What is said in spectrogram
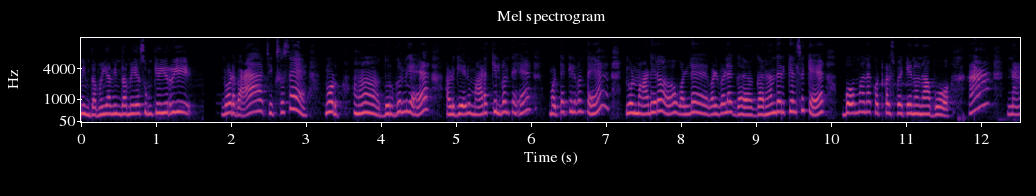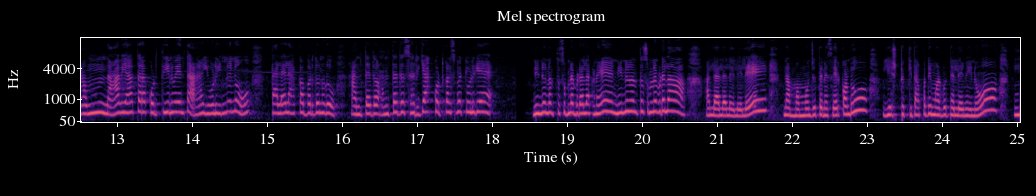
ನಿಂದಮಯ್ಯ ನಿಂದಮಯ್ಯ ಸುಮ್ಕೆ ಇರ್ರಿ. ನೋಡ್ವಾ ಚಿಕ್ಕ ಸೊಸೆ? ನೋಡು. ಹಾ, ದುರ್ಗನ್ಗೆ ಅವಳಿಗೆ ಏನು ಮಾಡಕ್ಕಿಲ್ವಂತೆ, ಮೊಟ್ಟಕ್ಕಿಲ್ವಂತೆ? ಇವಳು ಮಾಡಿರೋ ಒಳ್ಳೆ ಒಳ್ಳೆ ಗರಂದರಿ ಕೆಲಸಕ್ಕೆ ಬಹುಮಾನ ಕೊಟ್ಟು ಕಳಿಸ್ಬೇಕೇನೋ ನಾವು. ಆ? ನಾವು ಯಾವ ಥರ ಕೊಡ್ತೀವಿ ಅಂತ ಇವಳು ಇನ್ನೇನು ತಲೆಯಲ್ಲಿ ಹಾಕಬಾರ್ದು ನೋಡು. ಅಂಥದ್ದು ಅಂಥದ್ದು ಸರಿಯಾಗಿ ಕೊಟ್ಟು ಇವಳಿಗೆ. ನಿನ್ನಂತೂ ಸುಮ್ಮನೆ ಬಿಡಲ್ಲ ಕಣೆ ನಿನ್ನಂತೂ ಸುಮ್ಮನೆ ಬಿಡಲ್ಲ. ಅಲ್ಲ ಅಲ್ಲ, ಅಲ್ಲೇ ನಮ್ಮಮ್ಮನ ಜೊತೆನೆ ಸೇರ್ಕೊಂಡು ಎಷ್ಟು ಕಿತಾಪತಿ ಮಾಡ್ಬಿಟ್ಟಲ್ಲೇ ನೀನು? ಈ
